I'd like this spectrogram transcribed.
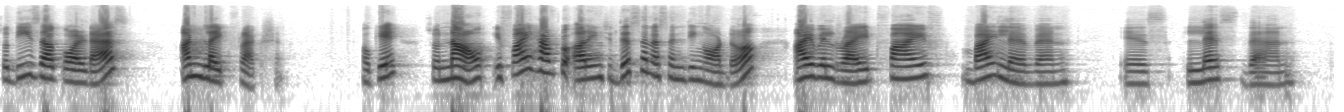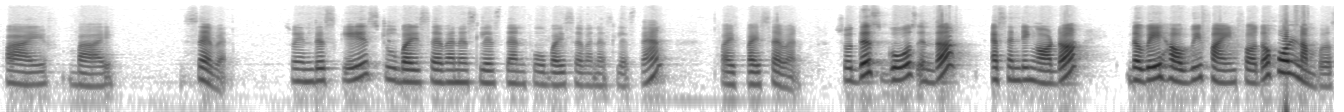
So, these are called as unlike fraction. Okay. So, now if I have to arrange this in ascending order, I will write 5 by 11 is less than 5 by 7. So, in this case 2 by 7 is less than 4 by 7 is less than 5 by 7. So, this goes in the ascending order the way how we find for the whole numbers.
